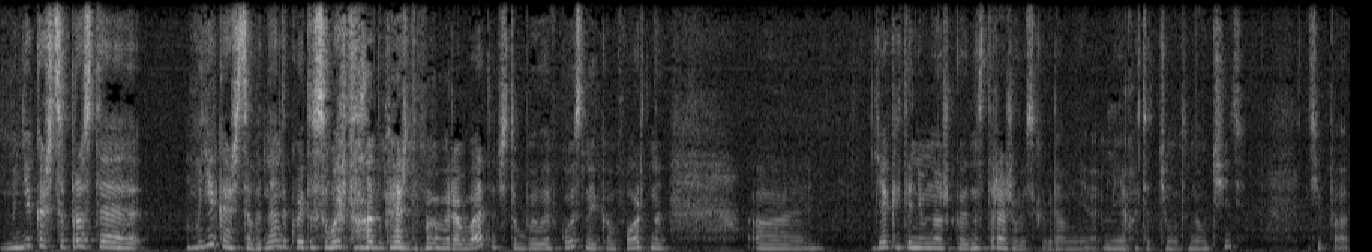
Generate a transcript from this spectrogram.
Мне кажется, просто... Мне кажется, вот надо какой-то свой план каждому вырабатывать, чтобы было и вкусно, и комфортно. А, Я как-то немножко настораживаюсь, когда мне, меня хотят чему-то научить. Типа,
